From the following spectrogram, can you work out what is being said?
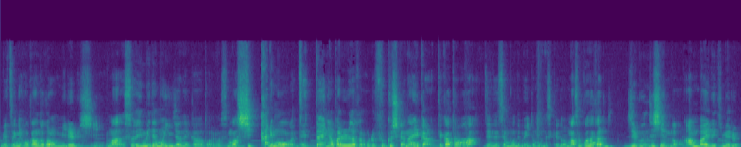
別に他のところも見れるしまあそういう意味でもいいんじゃないかなと思います。まあしっかりもう絶対にアパレルだから俺服しかないからって方は全然専門でもいいと思うんですけどまあそこだから自分自身の塩梅で決める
